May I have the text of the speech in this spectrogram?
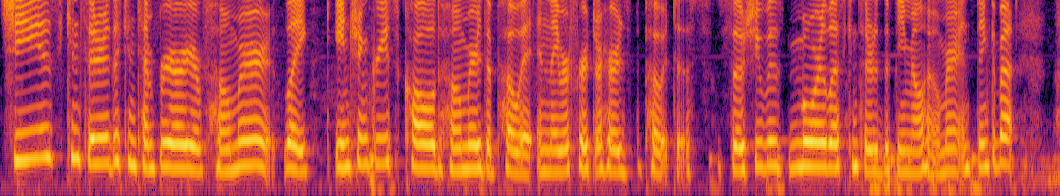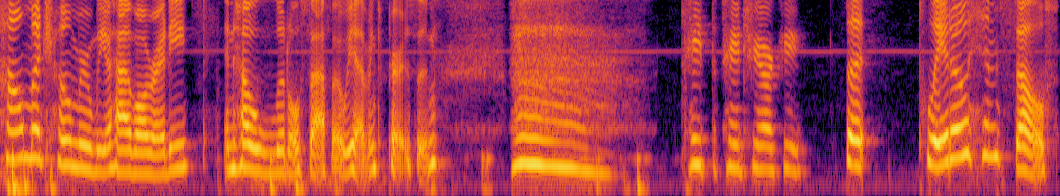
she is considered the contemporary of Homer. Like ancient Greece called Homer the poet, and they referred to her as the poetess. So she was more or less considered the female Homer. And think about how much Homer we have already, and how little Sappho we have in comparison. Hate the patriarchy. But Plato himself,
